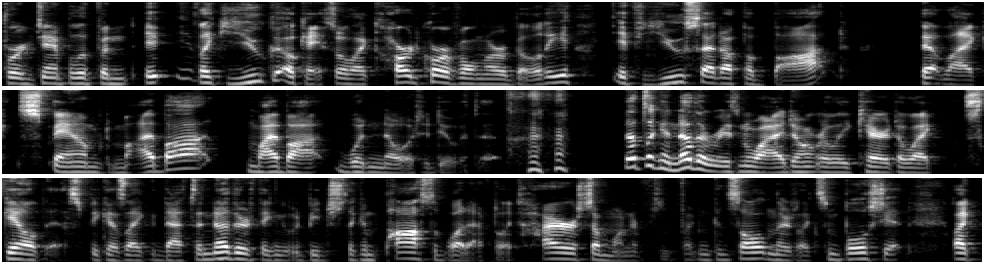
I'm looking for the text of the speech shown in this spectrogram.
for example, if an it, like you okay, so like hardcore vulnerability, if you set up a bot that like spammed my bot, my bot wouldn't know what to do with it. That's like another reason why I don't really care to like scale this because like that's another thing that would be just like impossible. I'd have to like hire someone or some fucking consultant. There's like some bullshit like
